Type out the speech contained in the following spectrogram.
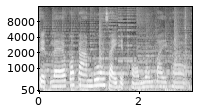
เสร็จแล้วก็ตามด้วยใส่เห็ดหอมลงไปค่ะ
